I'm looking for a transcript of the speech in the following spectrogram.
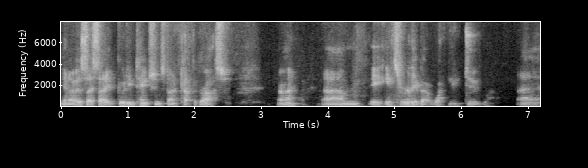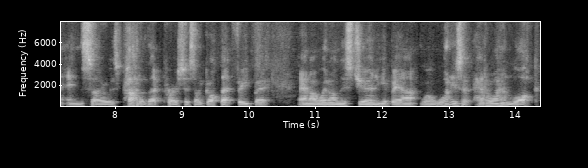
you know, as I say, good intentions don't cut the grass, right? Um, it, it's really about what you do. Uh, and so, as part of that process, I got that feedback and I went on this journey about, well, what is it? How do I unlock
